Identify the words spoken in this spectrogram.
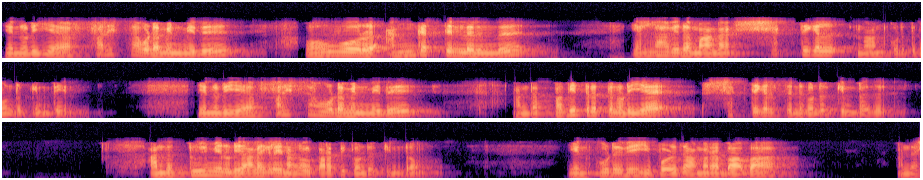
என்னுடைய பரிசா உடம்பின் மீது ஒவ்வொரு அங்கத்திலிருந்து எல்லா விதமான சக்திகள் நான் கொடுத்து கொண்டிருக்கின்றேன். என்னுடைய பரிசா உடம்பின் மீது அந்த பவித்திரத்தினுடைய சக்திகள் சென்று கொண்டிருக்கின்றது. அந்த தூய்மையினுடைய அலைகளை நாங்கள் பரப்பிக் கொண்டிருக்கின்றோம். என் கூடவே இப்பொழுது அமர பாபா அந்த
